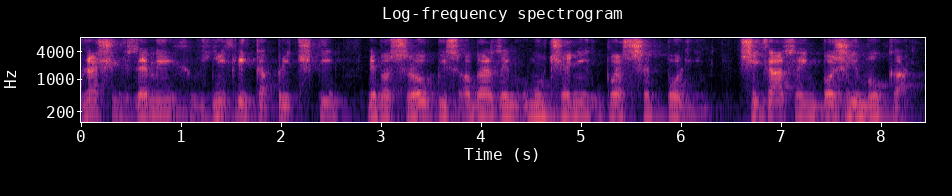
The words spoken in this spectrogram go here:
V našich zemích vznikly kapličky nebo sloupy s obrazem umučení uprostřed polí. Říká se jim boží muka.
